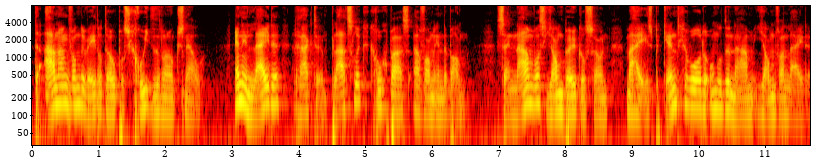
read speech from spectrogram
De aanhang van de wederdopers groeide dan ook snel. En in Leiden raakte een plaatselijke kroegbaas ervan in de ban. Zijn naam was Jan Beukelszoon, maar hij is bekend geworden onder de naam Jan van Leiden.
